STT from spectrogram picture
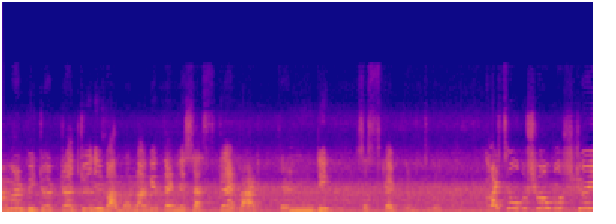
আমার ভিডিওটা যদি ভালো লাগে তাহলে সাবস্ক্রাইব আর চ্যানেলটি সাবস্ক্রাইব করে দিবেন অবশ্যই অবশ্যই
